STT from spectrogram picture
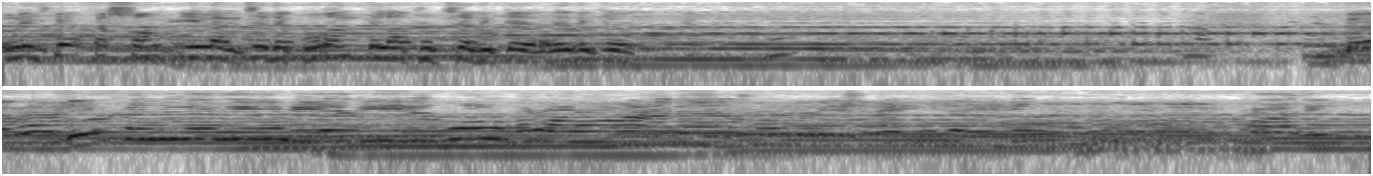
নিজকে একটা শান্তি লাগছে যে কোরআন তেলাত হচ্ছে এদিকে এদিকে الذي بيده الملك وهو على كل شيء قدير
